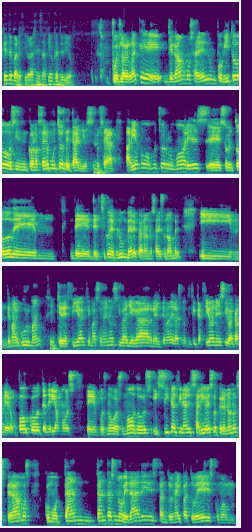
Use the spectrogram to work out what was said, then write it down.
¿qué te pareció? La sensación que te dio. Pues la verdad que llegábamos a él un poquito sin conocer muchos detalles. Mm. O sea, había como muchos rumores, eh, sobre todo de, de- del chico de Bloomberg, que ahora no me sale su nombre, y de Mark Gurman, Sí. que decía que más o menos iba a llegar el tema de las notificaciones, iba a cambiar un poco, tendríamos eh, pues nuevos modos, y sí que al final salió eso, pero no nos esperábamos como tan tantas novedades, tanto en iPadOS como en,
